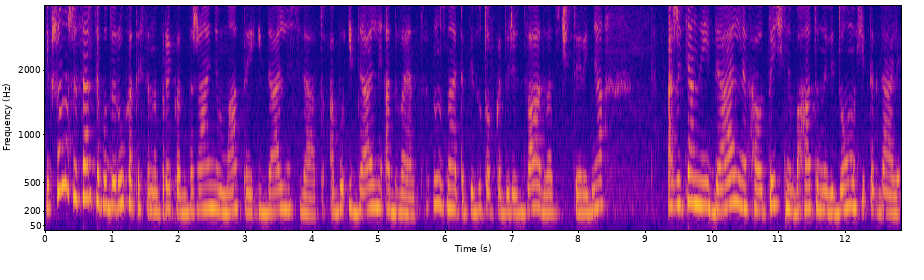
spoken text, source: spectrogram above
Якщо наше серце буде рухатися, наприклад, бажанням мати ідеальне свято або ідеальний адвент, ну знаєте, підготовка до Різдва, 24 дня, а життя не ідеальне, хаотичне, багато невідомих і так далі.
